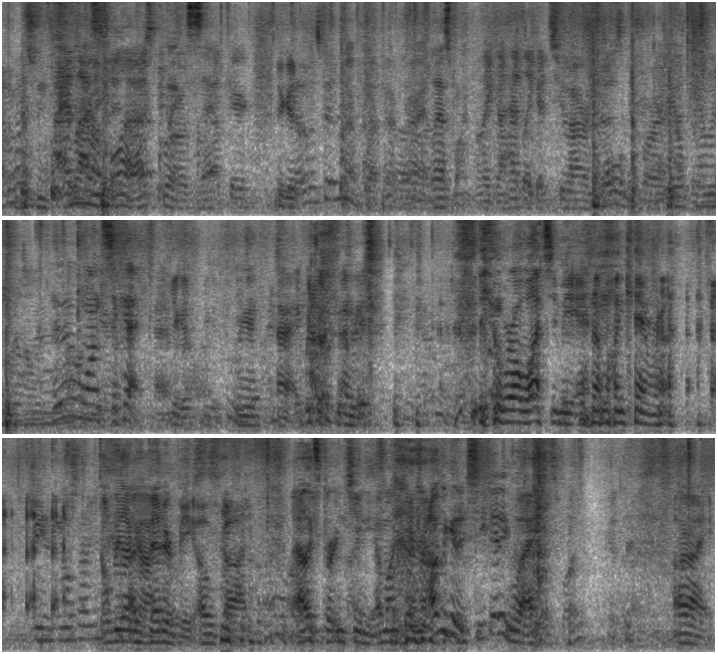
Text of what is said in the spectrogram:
other had ones? I had last minute Black. notice before I was coming up here. You're good. Alright, last one. Like I had like a two hour notice before I had to leave home. Who wants to cut? You're good. You're good. We're good. Alright. We tried. I'm good. Yeah, We're all watching me and I'm on camera. Anything else on you? Don't be that I guy. better be. Oh god. Alex Burton cheating. I'm on camera. I'm gonna cheat anyway. Alright.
